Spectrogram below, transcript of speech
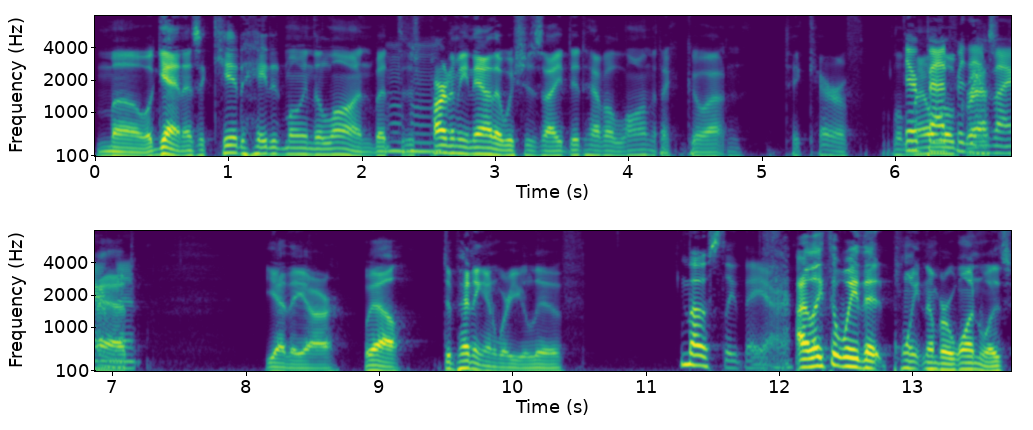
mow. Again, as a kid, hated mowing the lawn, but there's Mhm. part of me now that wishes I did have a lawn that I could go out and take care of. They're my bad little for the grass pad. environment. Yeah, they are. Well, depending on where you live. Mostly they are. I like the way that point number one was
